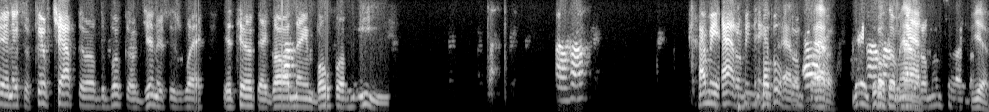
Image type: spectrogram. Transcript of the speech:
saying it's the fifth chapter of the book of Genesis where it tells that God named both of them Eve. Uh huh. I mean Adam. He named both, both Adam. of them. Uh, Adam. Uh-huh. Both of them Adam. Adam. I'm sorry. Yes.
